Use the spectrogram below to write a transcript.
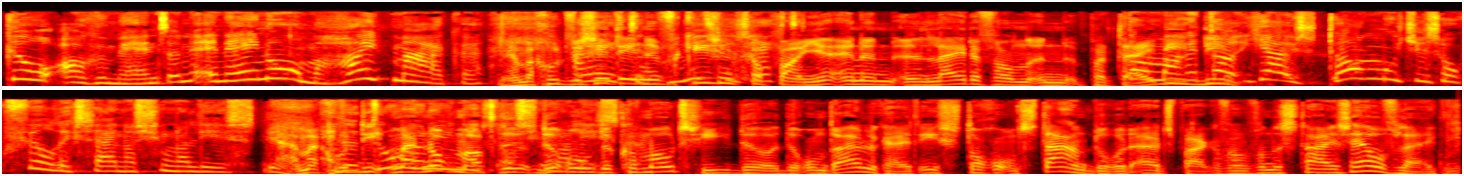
kul-argument een, een enorme hype maken. Ja, maar goed, we zitten in een verkiezingscampagne... en een, een, leider van een partij... die, die... juist, dan moet je zorgvuldig zijn als journalist. Ja, maar, goed, die, maar nogmaals, de, de, de, commotie, de, de onduidelijkheid... is toch ontstaan door de uitspraken van Van der Staaij zelf, lijkt me.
